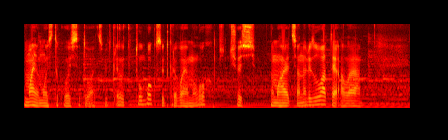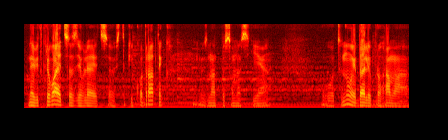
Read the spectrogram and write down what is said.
Маємо ось таку ось ситуацію. Відкрили Pittoolbox, відкриваємо лог, щось намагається аналізувати, але не відкривається, з'являється ось такий квадратик з надписом у нас є. От. Ну і далі програма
